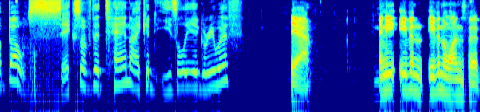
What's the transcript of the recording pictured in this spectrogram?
about 6 of the 10 I could easily agree with. Yeah. You And e- even even the ones that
